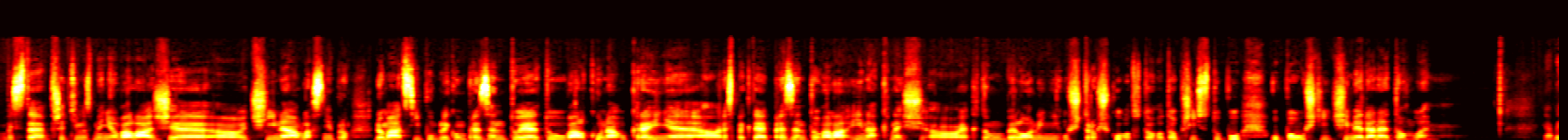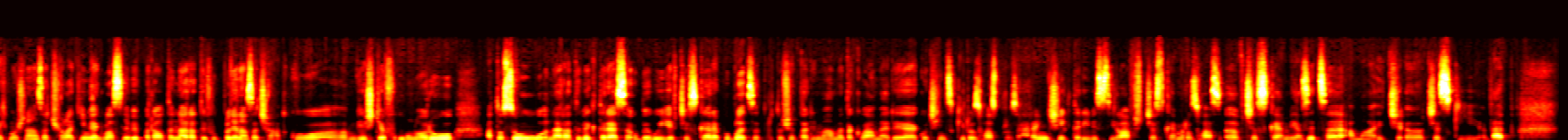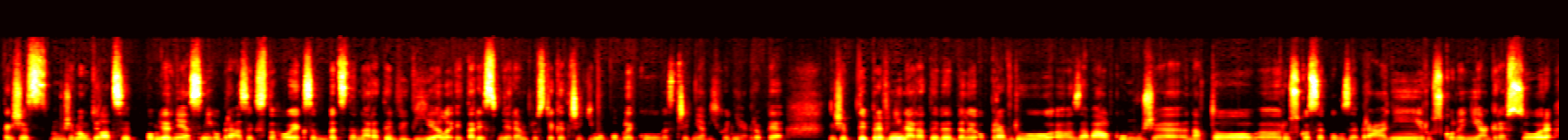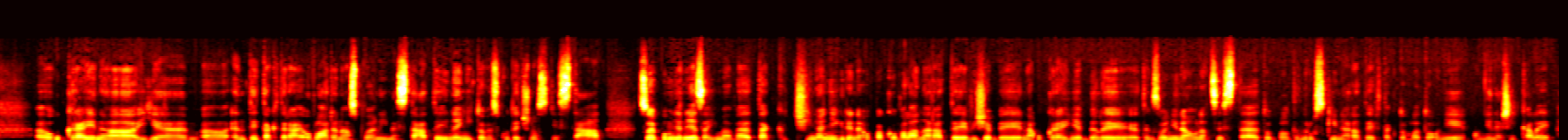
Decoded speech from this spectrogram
Vy jste předtím zmiňovala, že eh, Čína vlastně pro domácí publikum prezentuje tu válku na Ukrajině, respektive prezentovala jinak, než eh, jak tomu bylo. Nyní už trošku od tohoto přístupu upouští. Čím je dané tohle? Já bych možná začala tím, jak vlastně vypadal ten narrativ úplně na začátku. Ehm, ještě v únoru, a to jsou narrativy, které se objevují i v České republice, protože tady máme taková média jako Čínský rozhlas pro zahraničí, který vysílá v českém, rozhlas, eh, v českém jazyce a má i eh, český web. Takže můžeme udělat si poměrně jasný obrázek z toho, jak se vůbec ten narrativ vyvíjel i tady směrem prostě ke třetímu publiku ve střední a východní Evropě. Takže ty první narrativy byly opravdu eh, za válku může NATO, Rusko se pouze brání, Rusko není agresor, eh, Ukrajina je eh, entita, která je ovládaná Spojenými státy, není to ve skutečnosti stát. Co je poměrně zajímavé, tak Čína nikdy neopakovala narrativ, že by na Ukrajině byli tzv. neonacisté, to byl ten ruský narrativ, tak tohle to oni, oni neříkali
